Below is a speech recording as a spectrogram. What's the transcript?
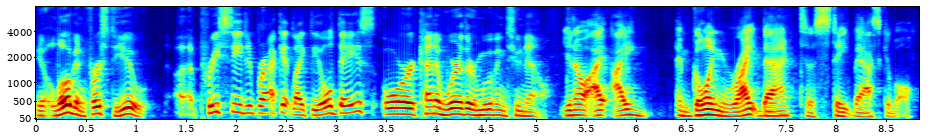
you know, Logan, first to you, a pre-seeded bracket like the old days, or kind of where they're moving to now? You know, I, I am going right back to state basketball.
